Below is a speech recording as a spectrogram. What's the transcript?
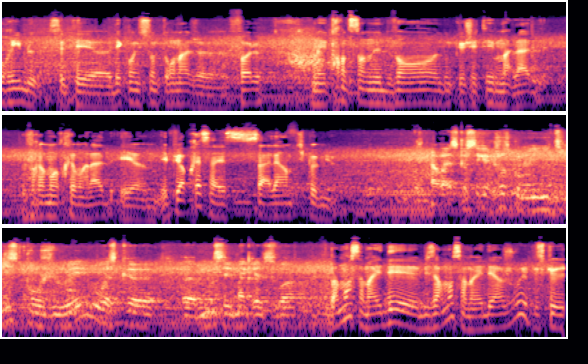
horrible. C'était des conditions de tournage folles. On a eu 35 nœuds de vent, donc j'étais malade, vraiment très malade. Et, euh, et puis après, ça, ça allait un petit peu mieux. Alors, est-ce que c'est quelque chose qu'on utilise pour jouer ou est-ce que euh, c'est malgré le soi? Bah moi ça m'a aidé, bizarrement ça m'a aidé à jouer puisque je,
